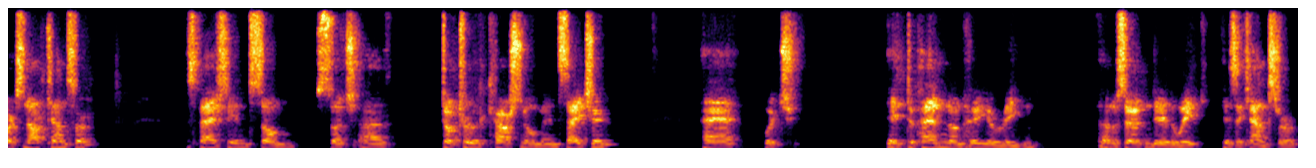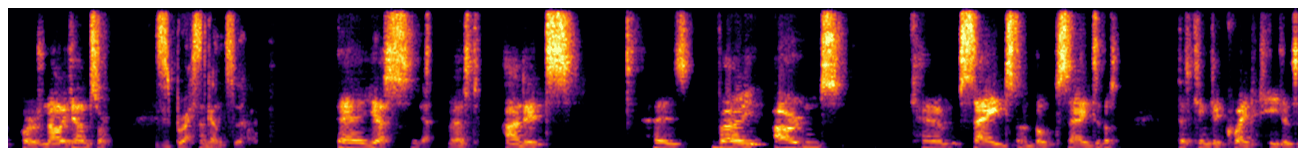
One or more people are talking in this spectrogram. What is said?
or it's not cancer, especially in some such as ductal carcinoma in situ, uh, which it depending on who you're reading on a certain day of the week is a cancer or is not a cancer. This is breast and cancer. It, uh, yes, yeah. breast, and it's has very ardent kind of sides on both sides of it that can get quite heated.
